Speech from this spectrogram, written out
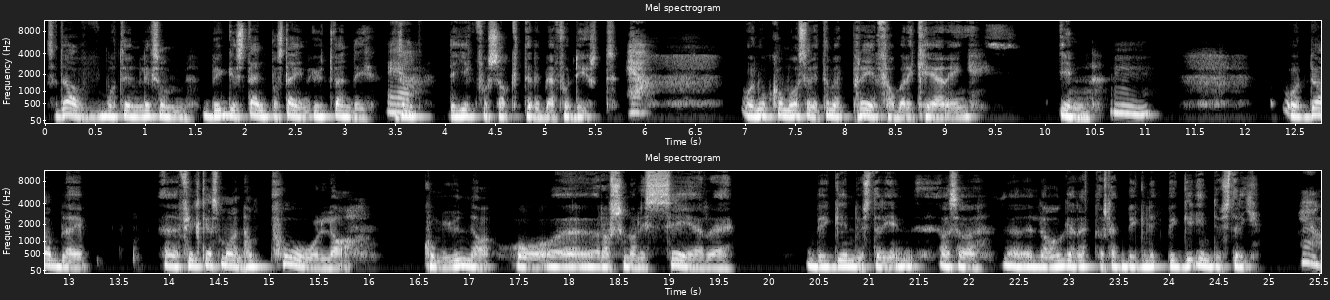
Så da måtte en liksom bygge stein på stein utvendig. Ja. Det gikk for sakte, det ble for dyrt. Ja. Og nå kom også dette med prefabrikkering inn. Mm. Og da ble eh, fylkesmannen Han påla kommuner å eh, rasjonalisere byggeindustrien. Altså eh, lage rett og slett bygge, byggeindustri. Ja.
